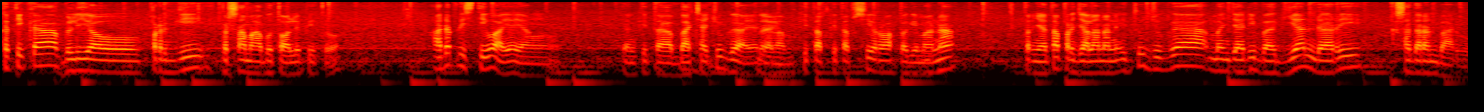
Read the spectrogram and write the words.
Ketika beliau pergi bersama Abu Talib itu, ada peristiwa ya yang yang kita baca juga ya Baik. dalam kitab-kitab sirah bagaimana ternyata perjalanan itu juga menjadi bagian dari kesadaran baru.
